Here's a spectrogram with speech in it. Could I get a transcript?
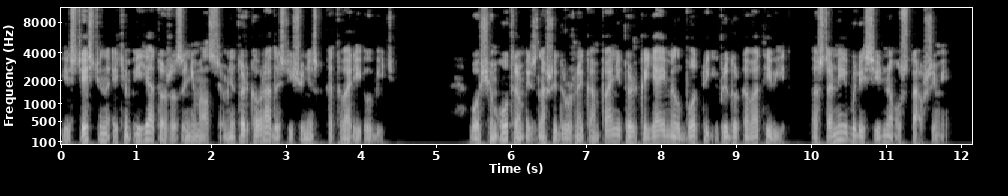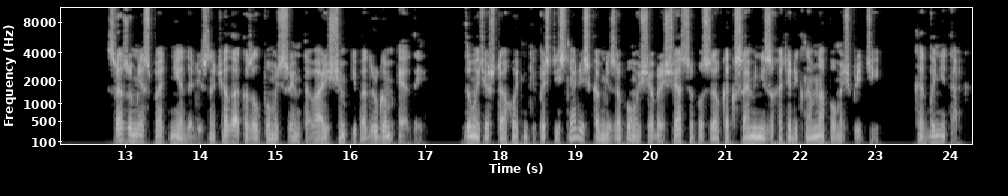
Естественно, этим и я тоже занимался, мне только в радость еще несколько тварей убить. В общем, утром из нашей дружной компании только я имел боты и придурковатый вид, остальные были сильно уставшими. Сразу мне спать не дали, сначала оказал помощь своим товарищам и подругам Эды. Думаете, что охотники постеснялись ко мне за помощью обращаться после того, как сами не захотели к нам на помощь прийти? Как бы не так.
